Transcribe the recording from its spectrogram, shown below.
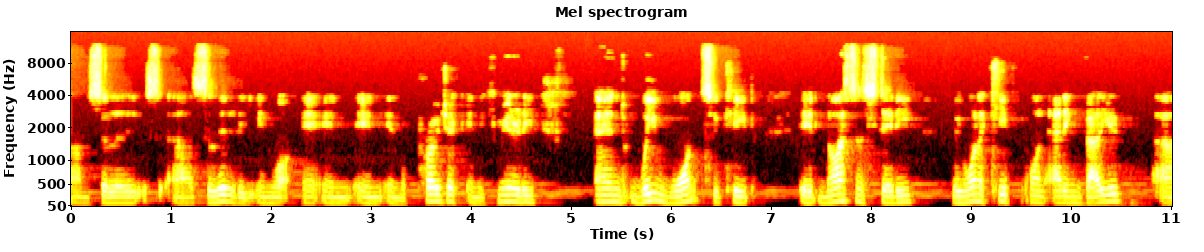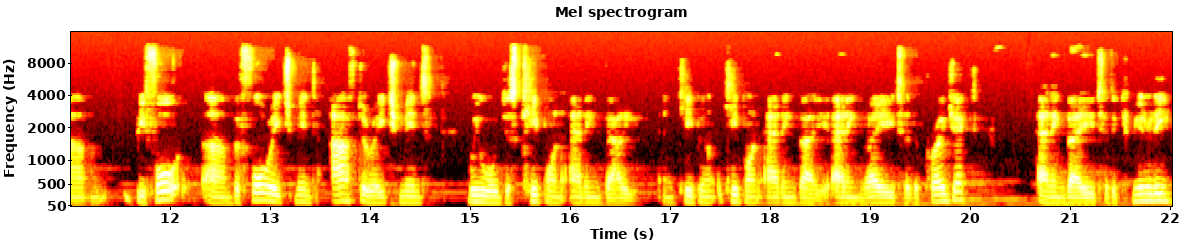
um, solidity, uh, solidity in what in, in in the project, in the community, and we want to keep it nice and steady. We want to keep on adding value. Um, before um, before each mint, after each mint, we will just keep on adding value and keep on keep on adding value, adding value to the project, adding value to the community.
